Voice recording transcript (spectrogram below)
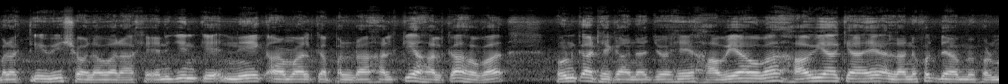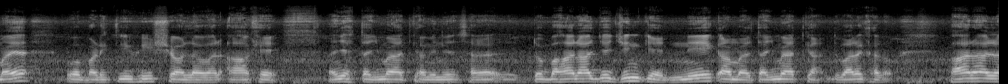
بڑکتی ہوئی شعلہ ور آنکھ ہے یعنی جن کے نیک اعمال کا پلڑا ہلکیاں ہلکا ہوگا، ان کا ٹھکانہ جو ہے حاویہ ہوگا۔ حاویہ کیا ہے؟ اللہ نے خود بیان میں فرمایا، وہ بڑھتی ہوئی شعلہ ور آنکھ ہے یعنی تجمات کا میں نے تو بہرحال جو جن کے نیک عمل تجمات کا دوبارہ کرو۔ بہرحال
